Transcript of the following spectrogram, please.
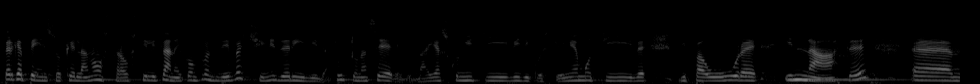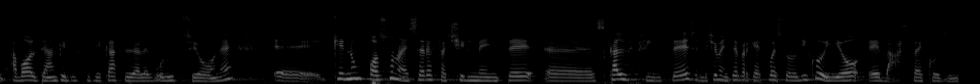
perché penso che la nostra ostilità nei confronti dei vaccini derivi da tutta una serie di bias cognitivi, di questioni emotive, di paure innate eh, a volte anche giustificate dall'evoluzione, eh, che non possono essere facilmente eh, scalfite semplicemente perché questo lo dico io e basta, è così.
